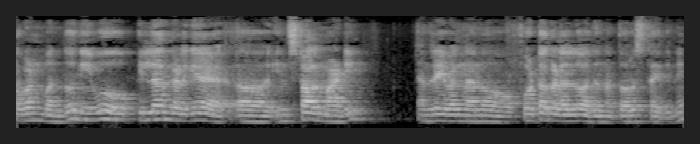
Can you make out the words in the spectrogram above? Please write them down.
ತಗೊಂಡ್ ಬಂದು ನೀವು ಪಿಲ್ಲರ್ಗಳಿಗೆ ಇನ್ಸ್ಟಾಲ್ ಮಾಡಿ ಅಂದ್ರೆ ಇವಾಗ ನಾನು ಫೋಟೋಗಳಲ್ಲೂ ಅದನ್ನ ತೋರಿಸ್ತಾ ಇದ್ದೀನಿ.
